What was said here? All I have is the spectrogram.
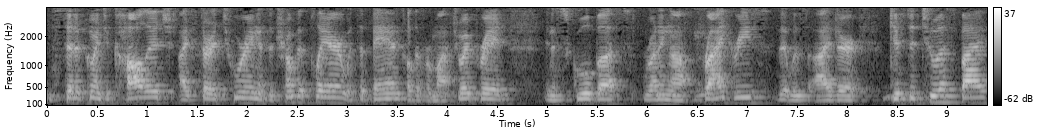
Instead of going to college, I started touring as a trumpet player with a band called the Vermont Joy Parade in a school bus running off fry grease that was either gifted to us by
